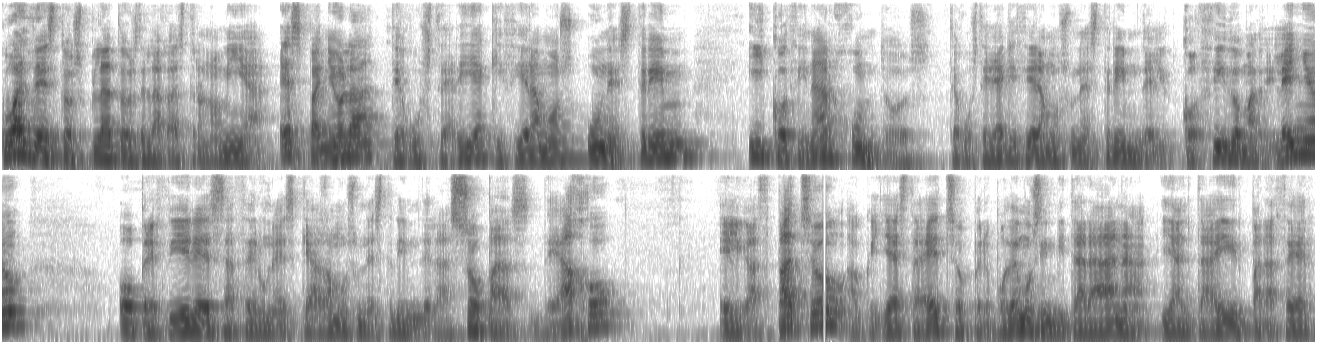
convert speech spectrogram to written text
¿cuál de estos platos de la gastronomía española te gustaría que hiciéramos un stream y cocinar juntos? ¿Te gustaría que hiciéramos un stream del cocido madrileño? ¿O prefieres hacer un, que hagamos un stream de las sopas de ajo? El gazpacho, aunque ya está hecho, pero podemos invitar a Ana y Altair para hacer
